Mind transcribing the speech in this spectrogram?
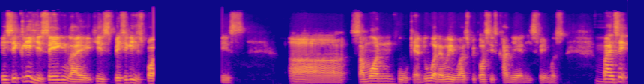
basically he's saying like he's basically his point is uh someone who can do whatever he wants because he's Kanye and he's famous. But I Mm. said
